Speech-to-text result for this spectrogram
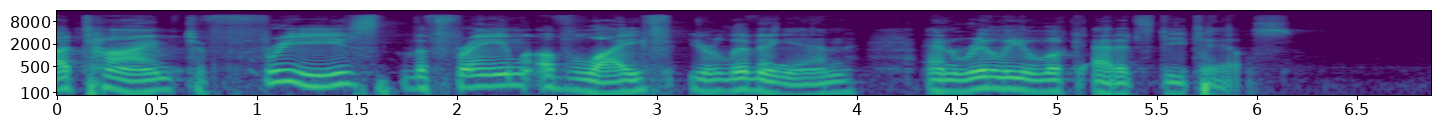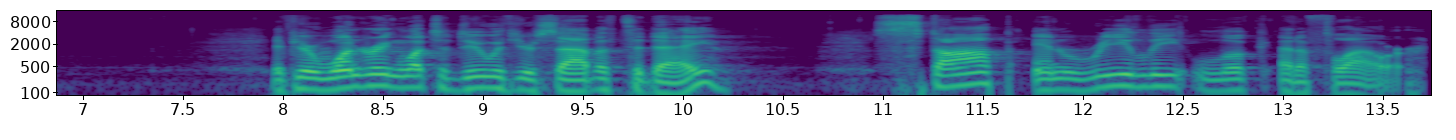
a time to freeze the frame of life you're living in and really look at its details. If you're wondering what to do with your Sabbath today, stop and really look at a flower.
